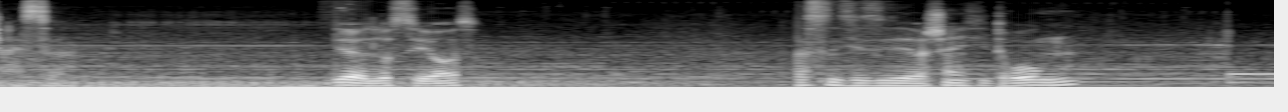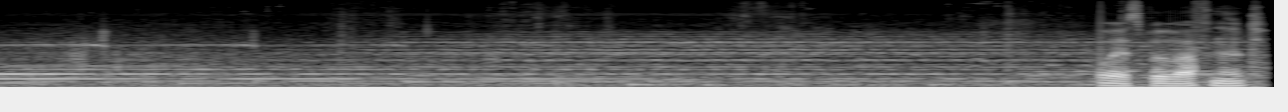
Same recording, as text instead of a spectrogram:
Scheiße. Ja, lustig aus. Das sind hier wahrscheinlich die Drogen. Oh, er ist bewaffnet.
